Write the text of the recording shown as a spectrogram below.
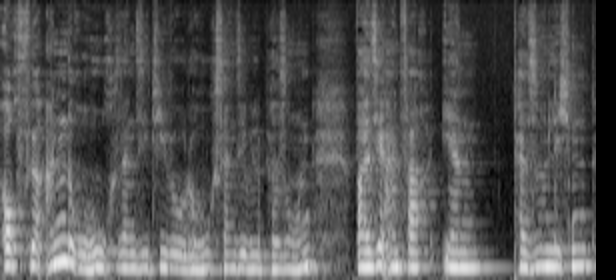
auch für andere hochsensitive oder hochsensible Personen, weil sie einfach ihren persönlichen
